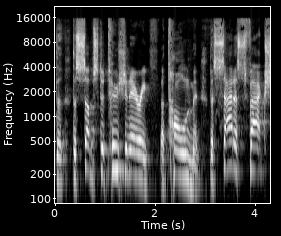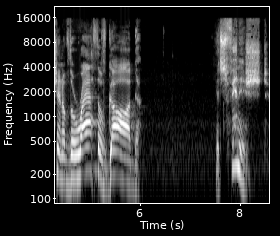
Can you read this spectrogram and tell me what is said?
The, the substitutionary atonement, the satisfaction of the wrath of God. It's finished.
